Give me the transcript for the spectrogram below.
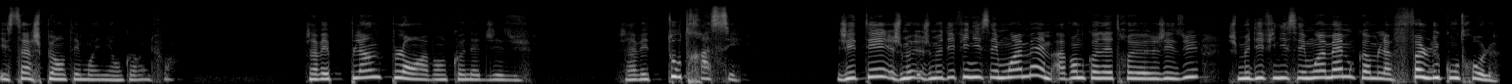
Et ça, je peux en témoigner encore une fois. J'avais plein de plans avant de connaître Jésus. J'avais tout tracé. J'étais, je me, je me définissais moi-même, avant de connaître Jésus, je me définissais moi-même comme la folle du contrôle.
